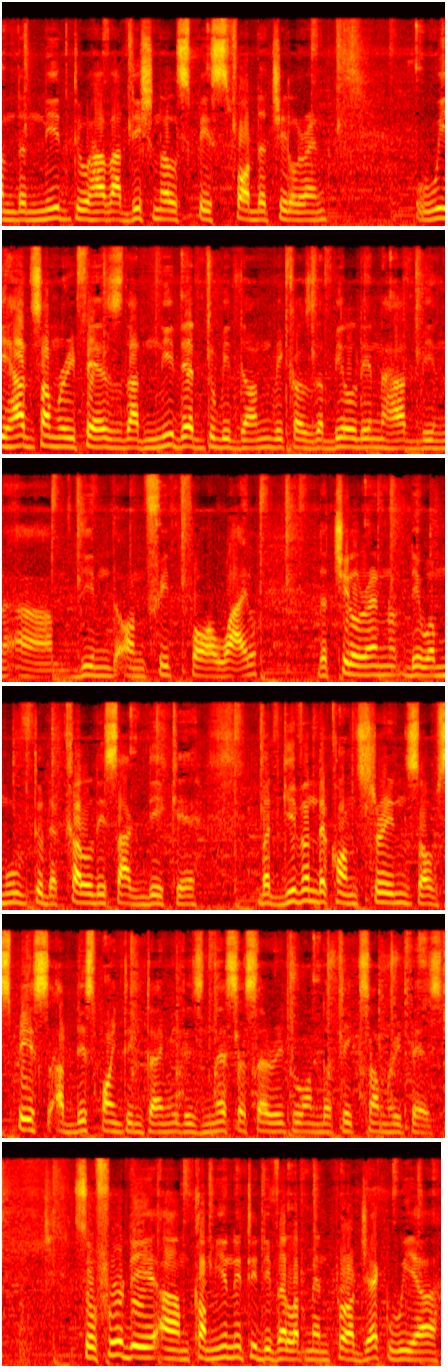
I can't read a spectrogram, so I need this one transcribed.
and the need to have additional space for the children, we had some repairs that needed to be done because the building had been um, deemed unfit for a while. The children, they were moved to the cul-de-sac daycare but given the constraints of space at this point in time, it is necessary to undertake some repairs. So through the um, community development project, we are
